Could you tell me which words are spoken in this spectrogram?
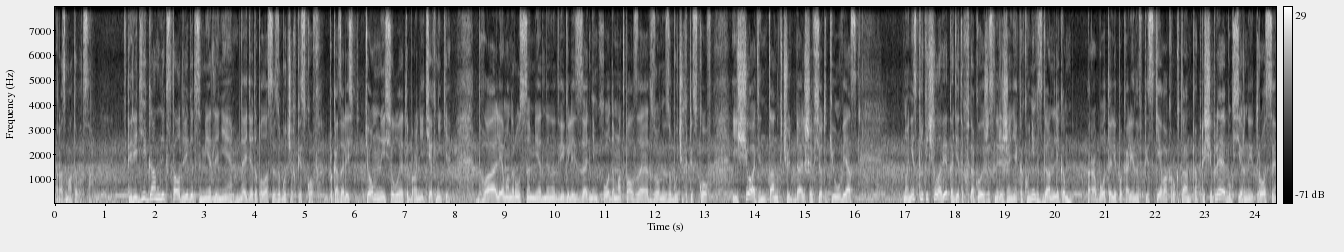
разматываться. Впереди Ганлик стал двигаться медленнее, дойдя до полосы зубучих песков. Показались темные силуэты бронетехники. Два Лемон Русса медленно двигались задним ходом, отползая от зоны зубучих песков. Еще один танк чуть дальше все-таки увяз. Но несколько человек, одетых в такое же снаряжение, как у них с Ганликом, работали по колено в песке вокруг танка, прищепляя буксирные тросы,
